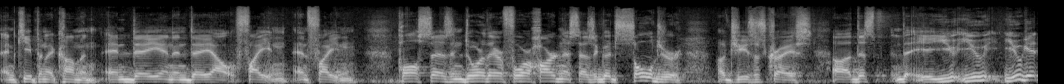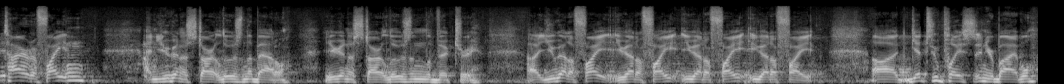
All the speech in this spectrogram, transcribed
and keeping it coming and day in and day out fighting and fighting. Paul says, "Endure therefore hardness as a good soldier of Jesus Christ." Uh, this you you you get tired of fighting, and you're going to start losing the battle. You're going to start losing the victory. Uh, you got to fight. You got to fight. You got to fight. You got to fight. Uh, get two places in your Bible.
